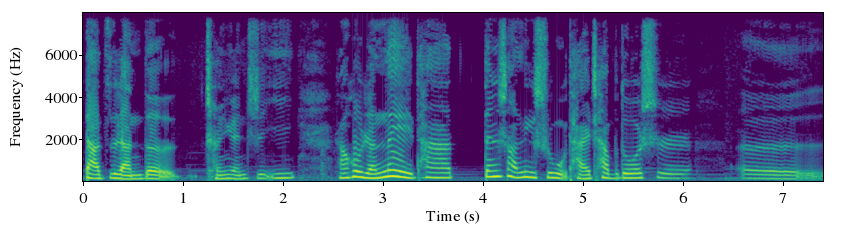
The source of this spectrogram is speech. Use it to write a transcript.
大自然的成员之一。然后人类他登上历史舞台，差不多是，呃。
